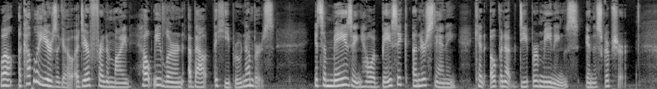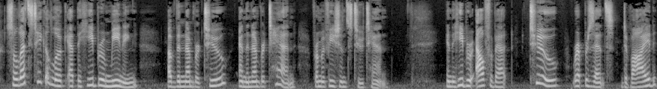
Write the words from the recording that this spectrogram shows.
Well, a couple of years ago, a dear friend of mine helped me learn about the Hebrew numbers. It's amazing how a basic understanding can open up deeper meanings in the scripture. So let's take a look at the Hebrew meaning of the number 2 and the number 10 from Ephesians 2:10. In the Hebrew alphabet, 2 represents divide,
